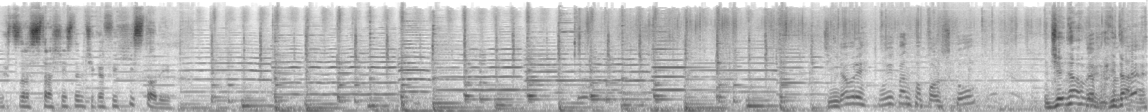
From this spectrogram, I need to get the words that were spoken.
yy, coraz strasznie jestem ciekaw ich historii. Dzień dobry, mówi pan po polsku? Dzień dobry, witamy.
